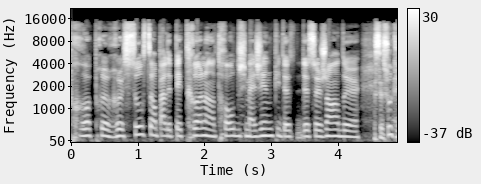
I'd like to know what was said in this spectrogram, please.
propres ressources. on parle de pétrole, entre autres, j'imagine, puis de, de, ce genre de... C'est sûr que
